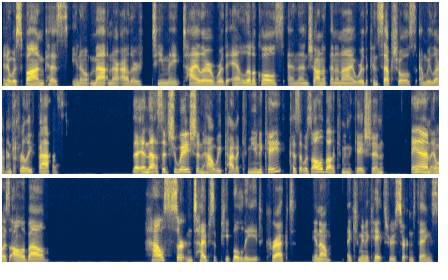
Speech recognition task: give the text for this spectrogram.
and it was fun because you know Matt and our other teammate Tyler were the analyticals, and then Jonathan and I were the conceptuals, and we learned really fast that in that situation how we kind of communicate because it was all about communication, and it was all about how certain types of people lead. Correct, you know, and communicate through certain things.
